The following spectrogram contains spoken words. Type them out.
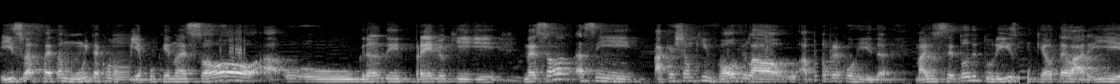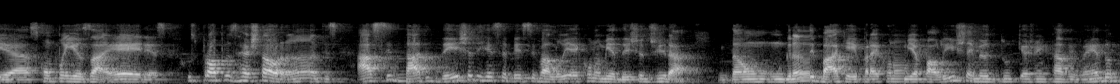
isso afeta muito a economia, porque não é só a, o, o, grande prêmio que. Não é só assim a questão que envolve lá a própria corrida, mas o setor de turismo, que é hotelaria, as companhias aéreas, os próprios restaurantes, a cidade deixa de receber esse valor e a economia deixa de girar. Então, um grande baque aí para a economia paulista, em meio de tudo que a gente está vivendo,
